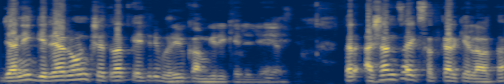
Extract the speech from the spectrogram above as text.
ज्यांनी गिर्यारोहण क्षेत्रात काहीतरी भरीव कामगिरी केलेली आहे. तर अशांचा एक सत्कार केला होता.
